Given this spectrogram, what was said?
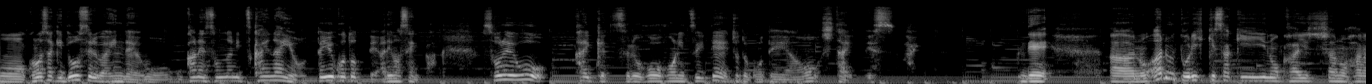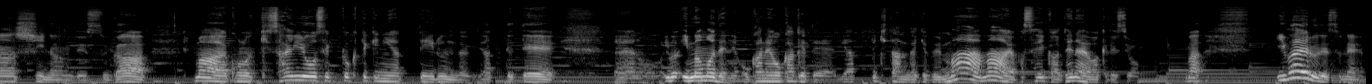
もうこの先どうすればいいんだよ、もうお金そんなに使えないよっていうことってありませんか？それを解決する方法についてちょっとご提案をしたいです。はい、であの、ある取引先の会社の話なんですが、まあ、この採用を積極的にやっているんだ、やってて、あの今今までね、お金をかけてやってきたんだけど、まあまあ、やっぱ成果は出ないわけですよ。まあ、いわゆるですね、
